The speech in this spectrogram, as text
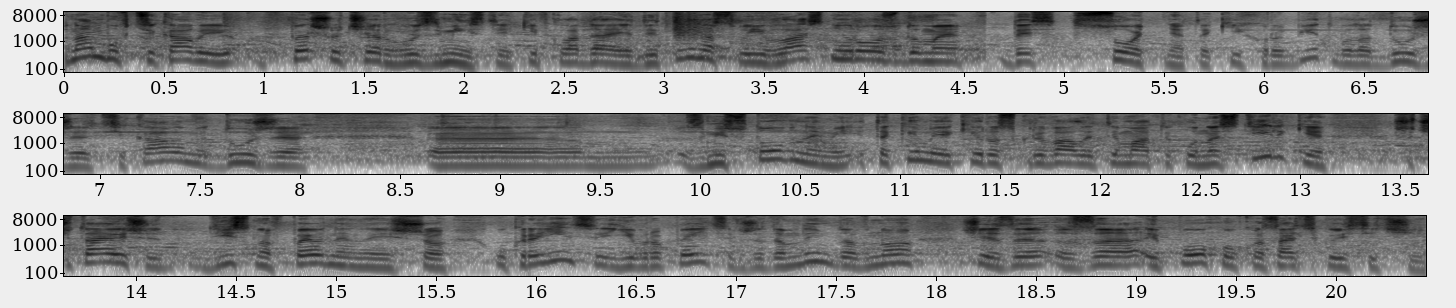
Нам був цікавий в першу чергу зміст, який вкладає дитина, свої власні роздуми. Десь сотня таких робіт була дуже цікавими, дуже е, змістовними і такими, які розкривали тематику настільки, що читаючи, дійсно впевнений, що українці європейці вже давним-давно ще за, за епоху козацької січі.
